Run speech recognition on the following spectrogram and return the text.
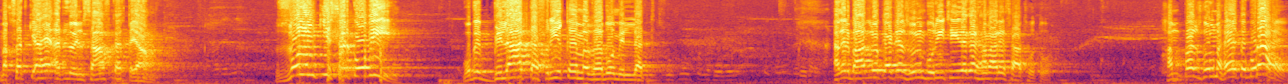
مقصد کیا ہے؟ عدل و انصاف کا قیام۔ ظلم کی سرکوبی وہ بھی بلا تفریق مذہب و ملت۔ اگر بعض لوگ کہتے ہیں ظلم بری چیز اگر ہمارے ساتھ ہو تو۔ ہم پر ظلم ہے تو برا ہے۔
